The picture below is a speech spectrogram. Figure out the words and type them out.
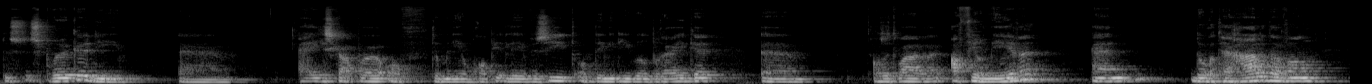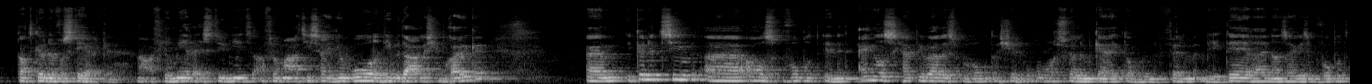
Dus spreuken die eigenschappen of de manier waarop je het leven ziet of dingen die je wilt bereiken, uh, als het ware affirmeren en door het herhalen daarvan dat kunnen versterken. Nou, affirmeren is natuurlijk niet, affirmaties zijn geen woorden die we dagelijks gebruiken. Um, je kunt het zien uh, als bijvoorbeeld in het Engels heb je wel eens bijvoorbeeld als je een oorlogsfilm kijkt of een film met militairen, dan zeggen ze bijvoorbeeld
